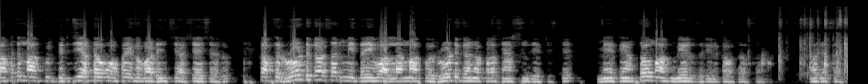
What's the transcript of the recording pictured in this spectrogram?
కాకపోతే మాకు బ్రిడ్జి అట్ట ఉపయోగపడించి చేశారు. కాకపోతే రోడ్డు కాదు సార్ మీ దయ వల్ల మాకు రోడ్డు కానీ ఒక శాంక్షన్ చేపిస్తే మీకు ఎంతో మాకు మేలు జరిగినట్టు అవుతుంది సార్. అదే సార్.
